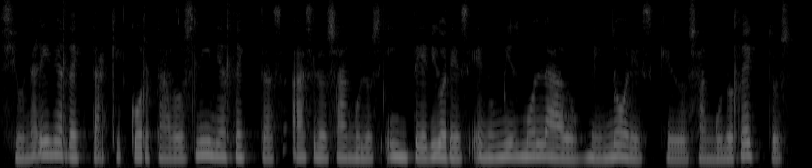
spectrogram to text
Si una línea recta que corta dos líneas rectas hace los ángulos interiores en un mismo lado menores que dos ángulos rectos,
